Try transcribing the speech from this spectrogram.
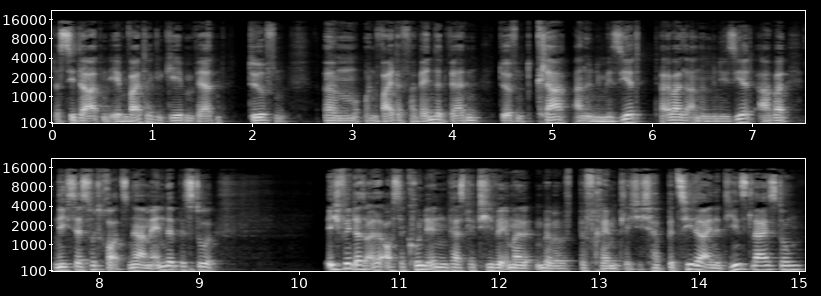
dass die Daten eben weitergegeben werden dürfen ähm, und weiter verwendet werden dürfen. Klar, anonymisiert, teilweise anonymisiert, aber nichtsdestotrotz. Ne, am Ende bist du ich finde das also aus der Kundinnenperspektive immer, befremdlich. Ich beziehe da eine Dienstleistung,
